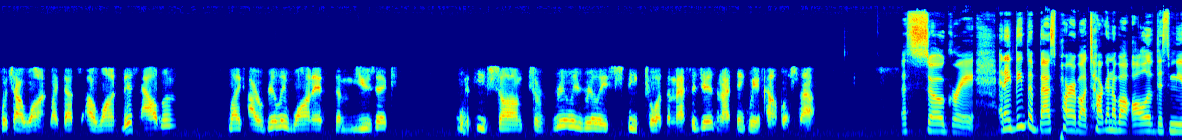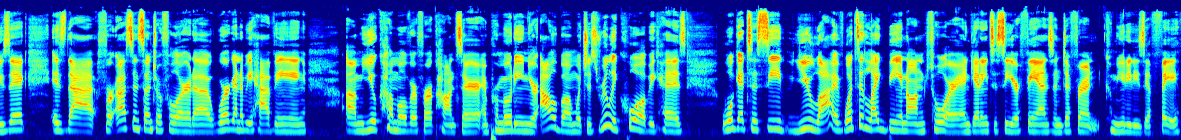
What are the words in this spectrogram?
which I want. Like that's I want this album. Like I really wanted the music with each song to really, really speak to what the message is, and I think we accomplished that. That's so great. And I think the best part about talking about all of this music is that for us in Central Florida, we're going to be having um, you come over for a concert and promoting your album, which is really cool because we'll get to see you live. What's it like being on tour and getting to see your fans in different communities of faith?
